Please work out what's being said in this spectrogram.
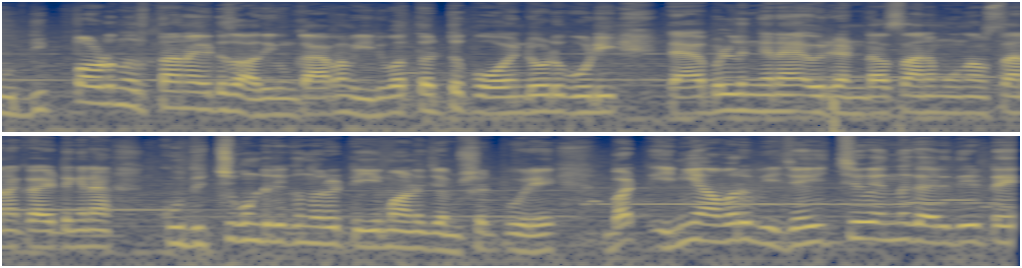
കുതിപ്പ് അവിടെ നിർത്താനായിട്ട് സാധിക്കും. കാരണം ഇരുപത്തെട്ട് പോയിന്റോട് കൂടി ടേബിളിൽ ഇങ്ങനെ ഒരു രണ്ടാം സ്ഥാനം മൂന്നാം സ്ഥാനമൊക്കെ ആയിട്ട് ഇങ്ങനെ കുതിച്ചുകൊണ്ടിരിക്കുന്ന ഒരു ടീമാണ് ജംഷഡ്പൂർ ബട്ട് ഇനി അവർ വിജയിച്ചു എന്ന് കരുതിയിട്ട്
